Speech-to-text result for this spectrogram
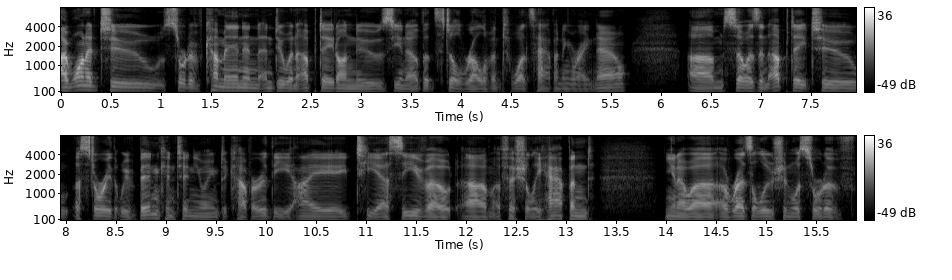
I wanted to sort of come in and, and do an update on news, you know, that's still relevant to what's happening right now. Um, so, as an update to a story that we've been continuing to cover, the IATSE vote um, officially happened. You know, a, a, resolution was sort of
